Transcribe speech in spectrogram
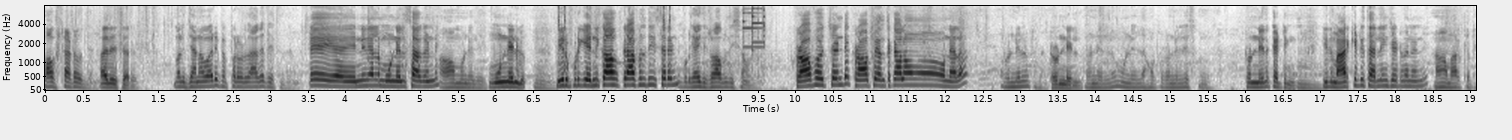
కాపు స్టార్ట్ అవుతుందండి అదే సార్. మళ్ళీ జనవరి ఫిబ్రవరి దాకా తెస్తుందండి. అంటే ఎన్ని నెలలు? మూడు నెలలు సాగండి? మూడు నెలలు మూడు నెలలు. మీరు ఇప్పుడు ఎన్ని కా క్రాఫ్లు తీసారండి ఇప్పుడు ఐదు క్రాపులు తీసామండి. క్రాప్ వచ్చి అంటే క్రాప్ ఎంతకాలం నెల? రెండు నెలలు ఉంటుందండి. రెండు నెలలు. రెండు నెలలు మూడు నెలలు ఉంటుంది రెండు నెలలు వేసుకున్నాం రెండు నెలలు కటింగ్. ఇది మార్కెట్కి తరలించేటమేనండి మార్కెట్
